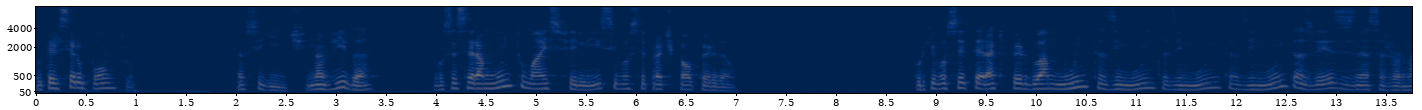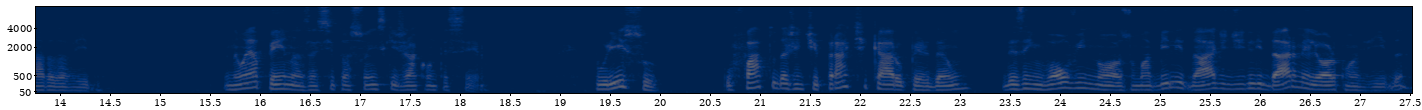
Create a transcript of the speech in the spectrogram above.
O terceiro ponto é o seguinte: na vida você será muito mais feliz se você praticar o perdão. Porque você terá que perdoar muitas e muitas e muitas e muitas vezes nessa jornada da vida. Não é apenas as situações que já aconteceram. Por isso, o fato da gente praticar o perdão desenvolve em nós uma habilidade de lidar melhor com a vida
